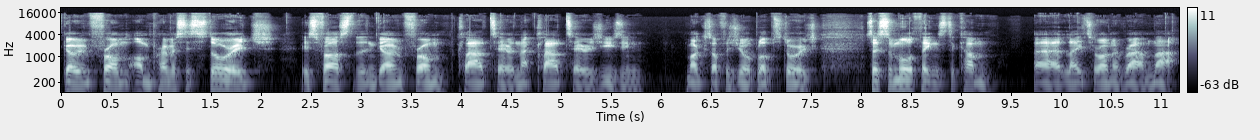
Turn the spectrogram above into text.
going from on-premises storage is faster than going from cloud tier, and that cloud tier is using Microsoft Azure Blob Storage. So some more things to come uh, later on around that.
